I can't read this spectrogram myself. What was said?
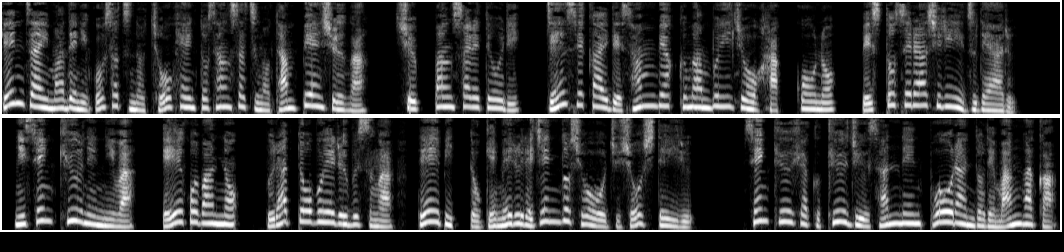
現在までに5冊の長編と3冊の短編集が出版されており、全世界で300万部以上発行のベストセラーシリーズである。2009年には英語版のブラッド・オブ・エルブスがデイビッド・ゲメル・レジェンド賞を受賞している。1993年ポーランドで漫画家。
